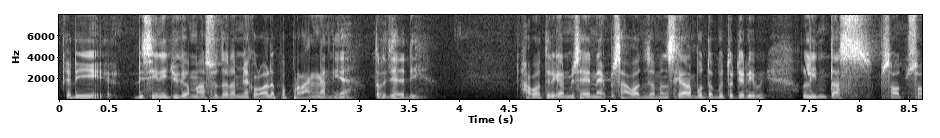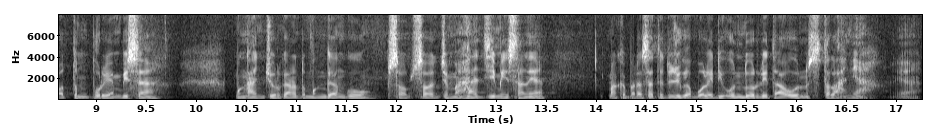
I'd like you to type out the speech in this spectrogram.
Jadi di sini juga masuk dalamnya kalau ada peperangan ya terjadi. Khawatirkan misalnya naik pesawat zaman sekarang pun tapi terjadi lintas pesawat-pesawat tempur yang bisa menghancurkan atau mengganggu pesawat-pesawat jemaah haji misalnya maka pada saat itu juga boleh diundur di tahun setelahnya. Ya.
